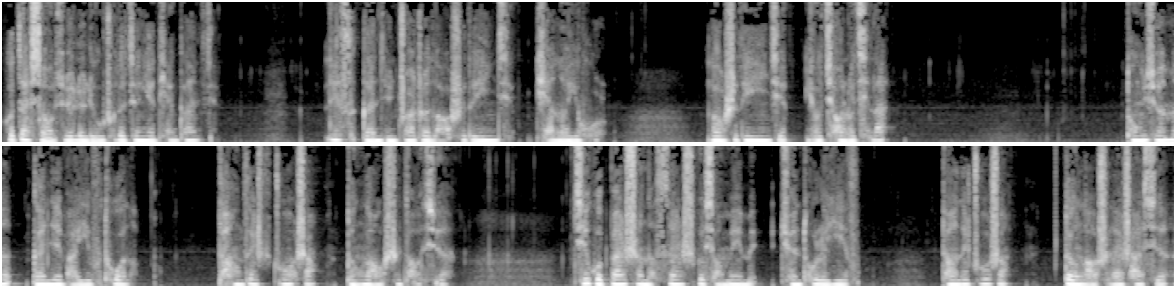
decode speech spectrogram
和在小学里流出的精液舔干净。丽丝赶紧抓着老师的阴茎舔了一会儿，老师的阴茎又翘了起来。同学们赶紧把衣服脱了，躺在桌上等老师扫学。结果班上的三十个小妹妹全脱了衣服，躺在桌上等老师来查穴。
